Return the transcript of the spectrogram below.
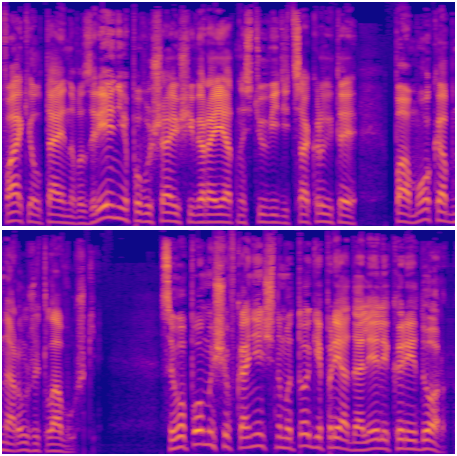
Факел тайного зрения, повышающий вероятность увидеть сокрытое, помог обнаружить ловушки. С его помощью в конечном итоге преодолели коридор,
